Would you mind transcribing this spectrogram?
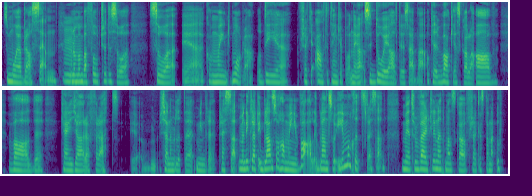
så mår jag bra sen. Men om man bara fortsätter så, så eh, kommer man ju inte må bra. Och det försöker jag alltid tänka på. När jag, så då är jag alltid så här, bara, okej vad kan jag skala av? Vad kan jag göra för att eh, känna mig lite mindre pressad? Men det är klart, ibland så har man inget val. Ibland så är man skitstressad. Men jag tror verkligen att man ska försöka stanna upp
